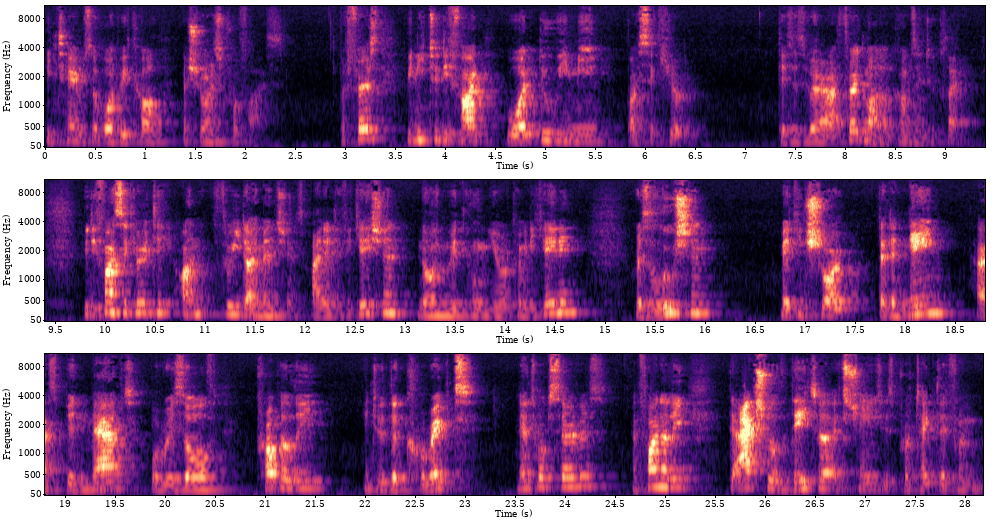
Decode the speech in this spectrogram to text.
in terms of what we call assurance profiles. But first, we need to define what do we mean by secure. This is where our threat model comes into play. We define security on three dimensions. Identification, knowing with whom you're communicating. Resolution, making sure that a name has been mapped or resolved properly into the correct network service. And finally, the actual data exchange is protected from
